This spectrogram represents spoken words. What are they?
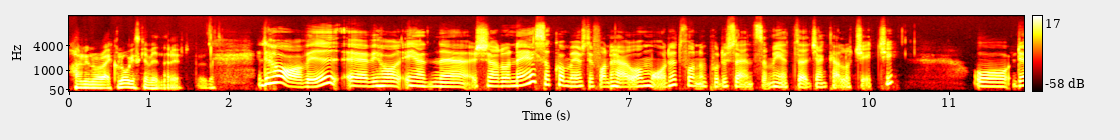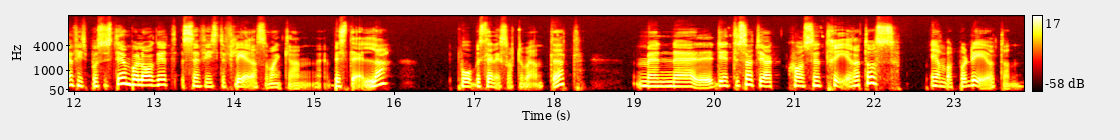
Har ni några ekologiska viner i utbudet? Det har vi. Eh, Vi har en eh, Chardonnay som kommer just ifrån det här området från en producent som heter Giancarlo Cecchi. Och den finns på Systembolaget. Sen finns det flera som man kan beställa på beställningssortimentet. Men eh, det är inte så att vi har koncentrerat oss enbart på det utan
